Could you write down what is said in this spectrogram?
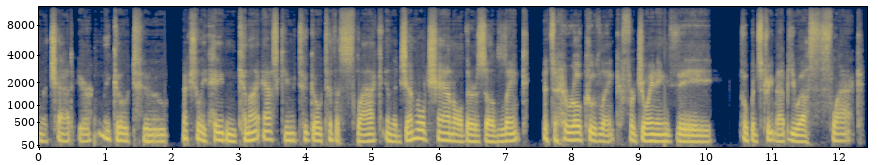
in the chat here let me go to actually hayden can i ask you to go to the slack? In the general channel there's a link. It's a heroku link for joining the openstreetmap us slack.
